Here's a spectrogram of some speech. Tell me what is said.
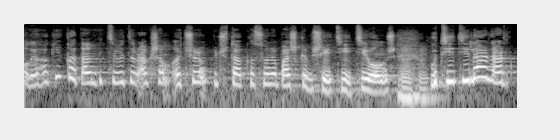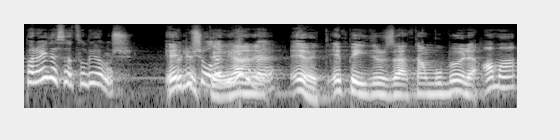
oluyor. Hakikaten bir Twitter akşam açıyorum 3 dakika sonra başka bir şey TT olmuş. Bu TT'ler de artık parayla satılıyormuş. Bir şey Elbette, olabilir yani, mi? Evet epeydir zaten bu böyle ama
